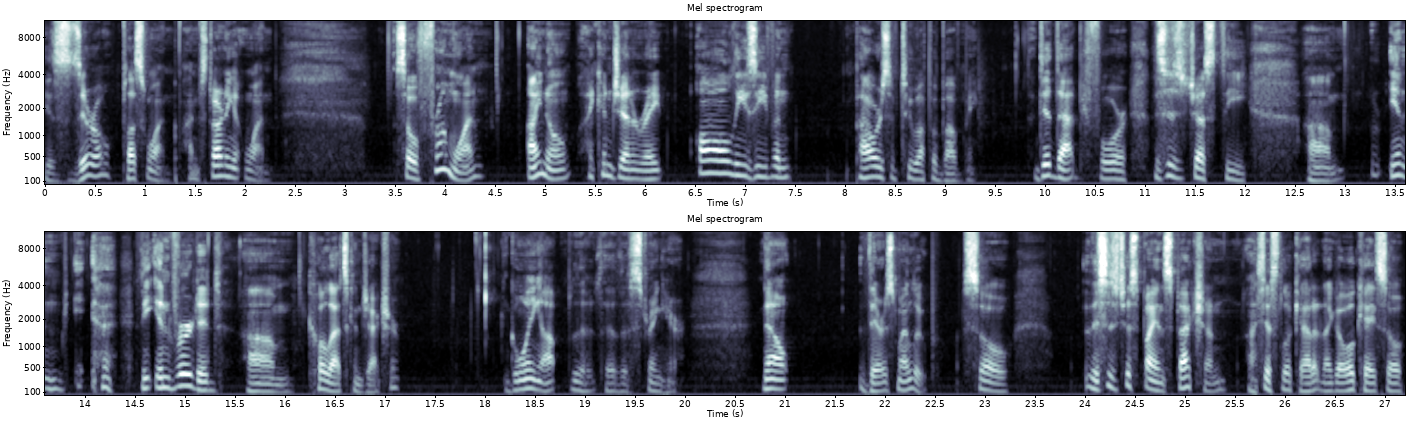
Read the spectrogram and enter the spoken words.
is 0 plus 1. I'm starting at 1. So from 1, I know I can generate all these even powers of 2 up above me. I did that before. This is just the um, in the inverted um, Collatz conjecture going up the, the, the string here. Now, there's my loop. So this is just by inspection. I just look at it and I go, okay, so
